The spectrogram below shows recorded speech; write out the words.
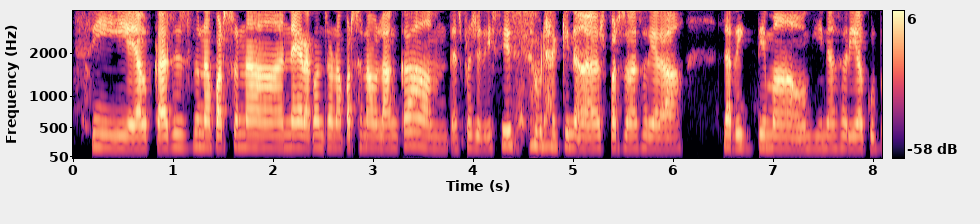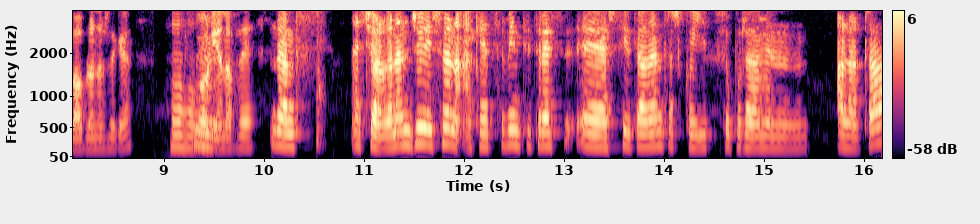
si el cas és d'una persona negra contra una persona blanca, tens prejudicis sobre quina de les persones seria la, la víctima o quina seria el culpable, no sé què. Mhm. Ho haurien de fer. Doncs això, el gran jury són aquests 23 eh, ciutadans escollits suposadament a l'atzar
